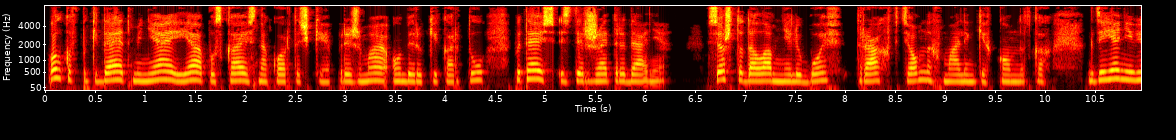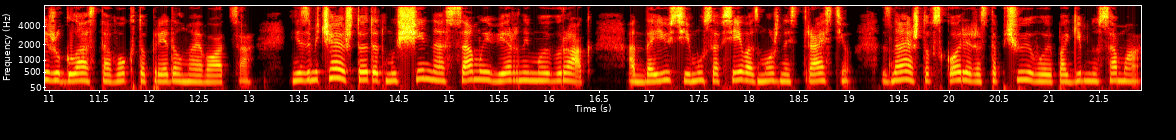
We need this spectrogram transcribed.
Волков покидает меня, и я опускаюсь на корточки, прижимая обе руки к рту, пытаюсь сдержать рыдание. Все, что дала мне любовь, трах в темных маленьких комнатках, где я не вижу глаз того, кто предал моего отца. Не замечаю, что этот мужчина — самый верный мой враг. Отдаюсь ему со всей возможной страстью, зная, что вскоре растопчу его и погибну сама.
